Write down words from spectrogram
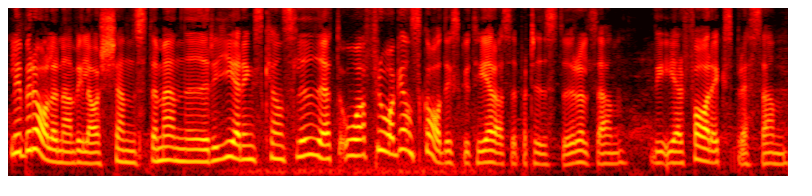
Liberalerna vill ha tjänstemän i regeringskansliet och frågan ska diskuteras i partistyrelsen. Det erfar Expressen.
